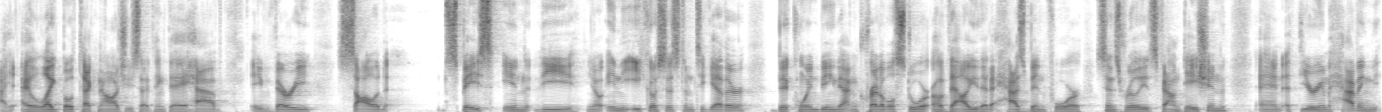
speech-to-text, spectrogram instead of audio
I, I like both technologies. I think they have a very solid space in the you know in the ecosystem together bitcoin being that incredible store of value that it has been for since really its foundation. And ethereum having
